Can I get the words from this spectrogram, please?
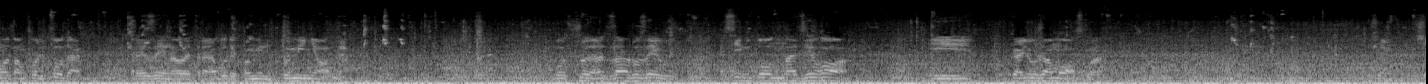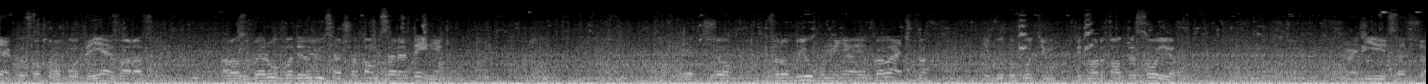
може там кольцо де резинове треба буде поміняти. Бо що я загрузив 7 тонн на зіло і калюжа масла. Ще кусок роботи є, зараз розберу, подивлюся, що там всередині. Якщо зроблю, поміняю колечко і буду потім підгортати сою. Надіюся, що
